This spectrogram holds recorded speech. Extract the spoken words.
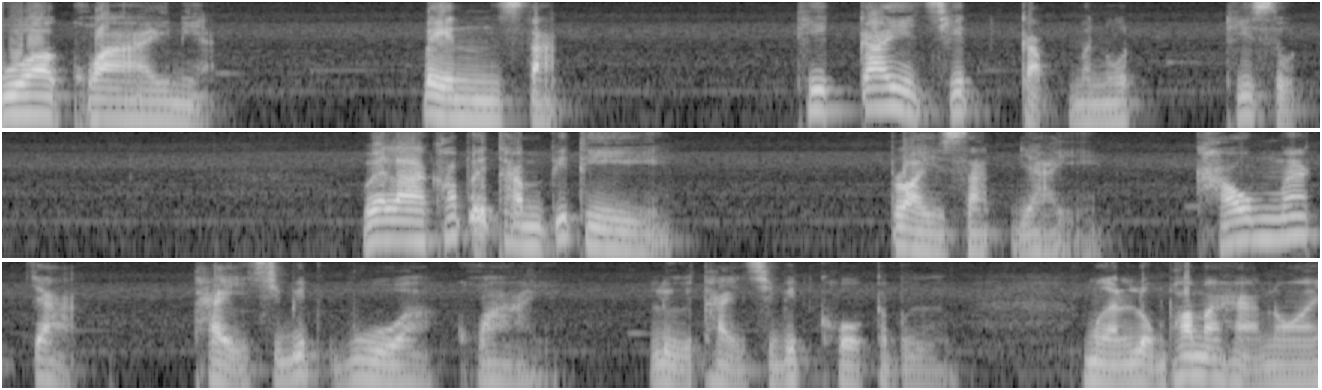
วัวควายเนี่ย เป็นสัตว์ที่ใกล้ชิดกับมนุษย์ที่สุด เวลาเขาไปทำพิธี ปล่อยสัตว์ใหญ่ เขามักจะไถ่ชีวิตวัวควาย หรือไถ่ชีวิตโคกระบือ เหมือนหลวงพ่อมหาน้อย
